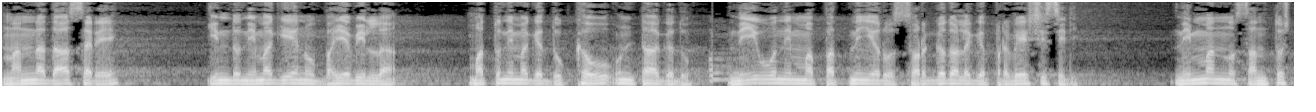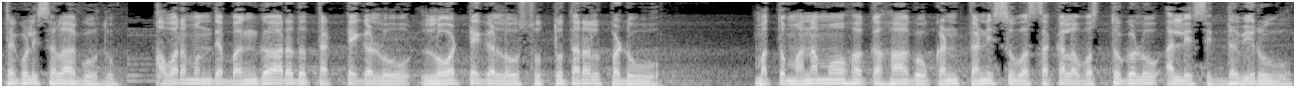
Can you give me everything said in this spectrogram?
ನನ್ನ ದಾಸರೇ, ಇಂದು ನಿಮಗೇನು ಭಯವಿಲ್ಲ ಮತ್ತು ನಿಮಗೆ ದುಃಖವೂ ಉಂಟಾಗದು. ನೀವು ನಿಮ್ಮ ಪತ್ನಿಯರು ಸ್ವರ್ಗದೊಳಗೆ ಪ್ರವೇಶಿಸಿರಿ. ನಿಮ್ಮನ್ನು ಸಂತುಷ್ಟಗೊಳಿಸಲಾಗುವುದು. ಅವರ ಮುಂದೆ ಬಂಗಾರದ ತಟ್ಟೆಗಳು, ಲೋಟೆಗಳು ಸುತ್ತು ತರಲ್ಪಡುವು ಮತ್ತು ಮನಮೋಹಕ ಹಾಗೂ ಕಣ್ತಣಿಸುವ ಸಕಲ ವಸ್ತುಗಳು ಅಲ್ಲಿ ಸಿದ್ಧವಿರುವು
